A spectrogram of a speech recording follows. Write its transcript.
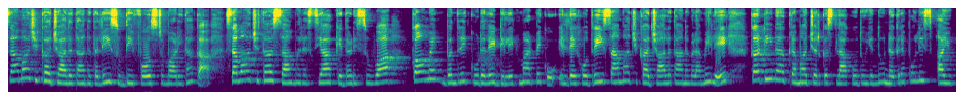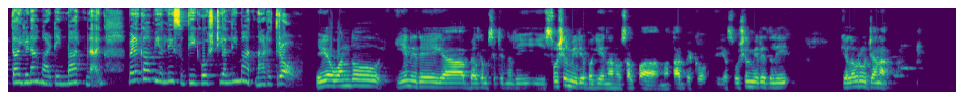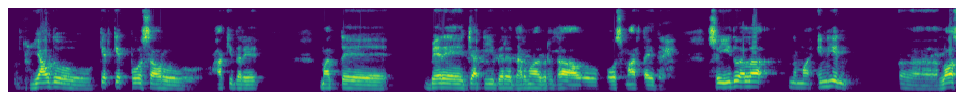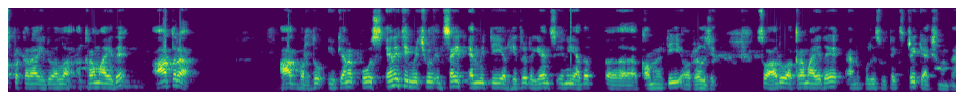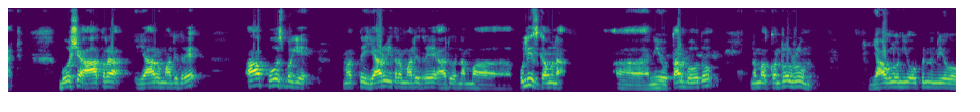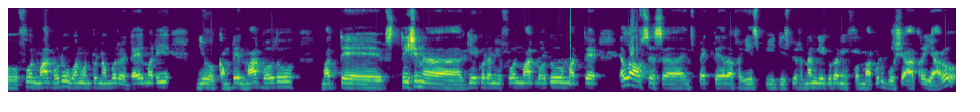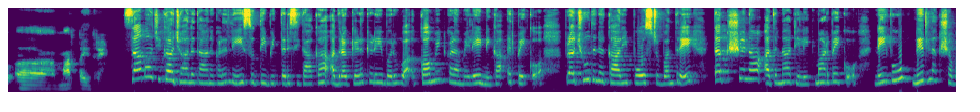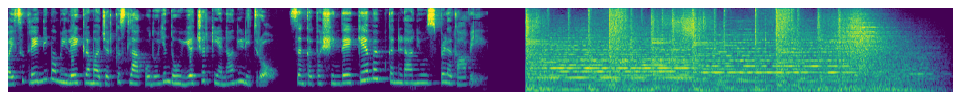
ಸಾಮಾಜಿಕ ಜಾಲತಾಣದಲ್ಲಿ ಸುದ್ದಿ ಪೋಸ್ಟ್ ಮಾಡಿದಾಗ ಸಮಾಜದ ಸಾಮರಸ್ಯ ಕೆದಡಿಸುವ ಕಾಮೆಂಟ್ ಬಂದರೆ ಕೂಡಲೇ ಡಿಲೀಟ್ ಮಾಡಬೇಕು. ಇಲ್ಲದೆ ಹೋದ್ರೆ ಸಾಮಾಜಿಕ ಜಾಲತಾಣಗಳ ಮೇಲೆ ಕಠಿಣ ಕ್ರಮ ಜರುಗಿಸಲಾಗುವುದು ಎಂದು ನಗರ ಪೊಲೀಸ್ ಆಯುಕ್ತ ಇಡಾ ಮಾರ್ಟಿನ್ ಮಾರ್ಟ್ನಾಗ್ ಬೆಳಗಾವಿಯಲ್ಲಿ ಸುದ್ದಿಗೋಷ್ಠಿಯಲ್ಲಿ ಮಾತನಾಡಿದ್ರು. ಈಗ ಒಂದು ಏನಿದೆ, ಈಗ ಬೆಲ್ಗಮ್ ಸಿಟಿನಲ್ಲಿ ಈ ಸೋಷಿಯಲ್ ಮೀಡಿಯಾ ಬಗ್ಗೆ ನಾನು ಸ್ವಲ್ಪ ಮಾತಾಡಬೇಕು. ಈಗ ಸೋಷಿಯಲ್ ಮೀಡಿಯಾದಲ್ಲಿ ಕೆಲವರು ಜನ ಯಾವುದು ಕೆಟ್ಟ ಕೆಟ್ಟ ಪೋಸ್ ಅವರು ಹಾಕಿದ್ದಾರೆ. ಮತ್ತು ಬೇರೆ ಜಾತಿ, ಬೇರೆ ಧರ್ಮ ವಿರುದ್ಧ ಅವರು ಪೋಸ್ಟ್ ಮಾಡ್ತಾ ಇದ್ದಾರೆ ಸೊ ಇದು ಎಲ್ಲ ನಮ್ಮ ಇಂಡಿಯನ್ ಲಾಸ್ ಪ್ರಕಾರ ಇದು ಎಲ್ಲ ಅಕ್ರಮ ಇದೆ. ಆ ಥರ ಆಗಬಾರ್ದು. You cannot post anything which will incite enmity or hatred against any other community or religion so ಅದು ಅಕ್ರಮ ಇದೆ and police will take strict action on that ಬಹುಶಃ ಆ ಥರ ಯಾರು ಮಾಡಿದರೆ ಆ ಪೋಸ್ಟ್ ಬಗ್ಗೆ ಮತ್ತು ಯಾರು ಈ ಥರ ಮಾಡಿದರೆ ಅದು ನಮ್ಮ ಪೊಲೀಸ್ ಗಮನ ನೀವು ತರಬಹುದು. ನಮ್ಮ ಕಂಟ್ರೋಲ್ ರೂಮ್ ಯಾವಾಗಲೂ ನೀವು ಓಪನ್ ನೀವು ಫೋನ್ ಮಾಡ್ಬೋದು. One one two number dial ಮಾಡಿ ನೀವು ಕಂಪ್ಲೇಂಟ್ ಮಾಡ್ಬೋದು. ಮತ್ತು ಸ್ಟೇಷನ್ಗೆ ಕೂಡ ನೀವು ಫೋನ್ ಮಾಡಬಹುದು ಮತ್ತು ಎಲ್ಲ ಆಫೀಸಸ್ ಇನ್ಸ್ಪೆಕ್ಟರ್ ಅಥವಾ ಎಸ್ ಪಿ ಡಿ ಎಸ್ ನನಗೆ ಕೂಡ ನೀವು ಫೋನ್ ಮಾಡ್ಬೋದು. ಬಹುಶಃ ಆ ಥರ ಯಾರು ಮಾಡ್ತಾಯಿದ್ರೆ ಸಾಮಾಜಿಕ ಜಾಲತಾಣಗಳಲ್ಲಿ ಸುದ್ದಿ ಬಿತ್ತರಿಸಿದಾಗ ಅದರ ಕೆಳಗಡೆ ಬರುವ ಕಾಮೆಂಟ್ಗಳ ಮೇಲೆ ನಿಗಾ ಇರಬೇಕು. ಪ್ರಚೋದನಕಾರಿ ಪೋಸ್ಟ್ ಬಂದರೆ ತಕ್ಷಣ ಅದನ್ನು ಡಿಲೀಟ್ ಮಾಡಬೇಕು. ನೀವು ನಿರ್ಲಕ್ಷ್ಯ ವಹಿಸಿದ್ರೆ ನಿಮ್ಮ ಮೇಲೆ ಕ್ರಮ ಜರುಗಿಸಲಾಗುವುದು ಎಂದು ಎಚ್ಚರಿಕೆಯನ್ನ ನೀಡಿದರು. Sankalp Shinde KMM Kannada news, Belagavi.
